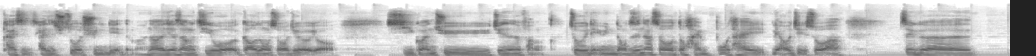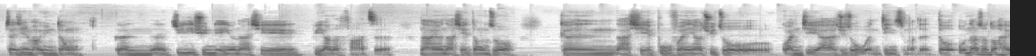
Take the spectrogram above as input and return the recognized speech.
开始开始做训练的嘛，然后再加上其实我高中的时候就有习惯去健身房做一点运动，只是那时候都还不太了解说啊，这个在健身房运动跟呃肌力训练有哪些必要的法则，那有哪些动作。跟哪些部分要去做关节啊，要去做稳定什么的，都我那时候都还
